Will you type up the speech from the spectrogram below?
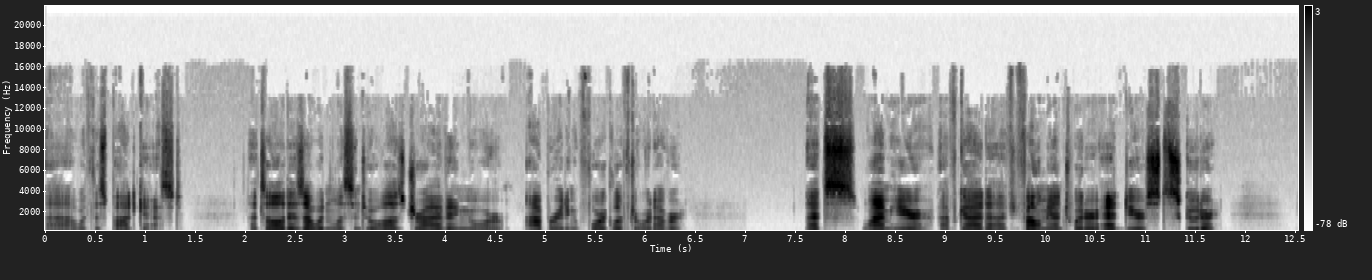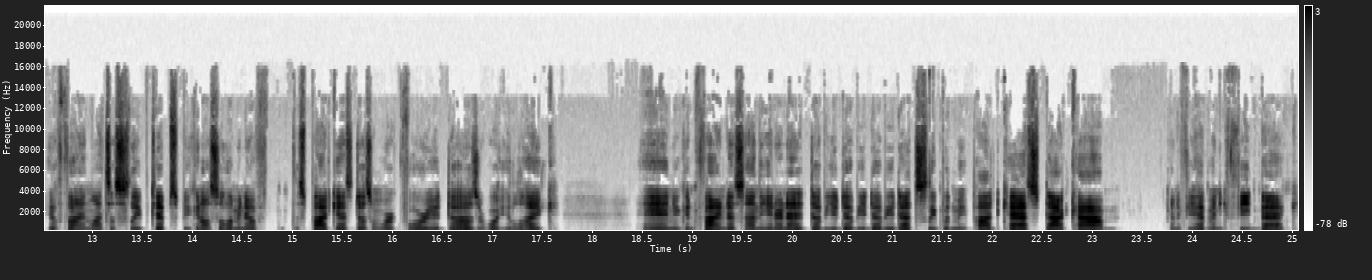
uh, with this podcast. That's all it is. I wouldn't listen to it while I was driving or operating a forklift or whatever. That's why I'm here. I've got, uh, if you follow me on Twitter, at Dearest Scooter, you'll find lots of sleep tips. But you can also let me know if this podcast doesn't work for you, it does, or what you like. And you can find us on the internet at www.sleepwithmepodcast.com. And if you have any feedback,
